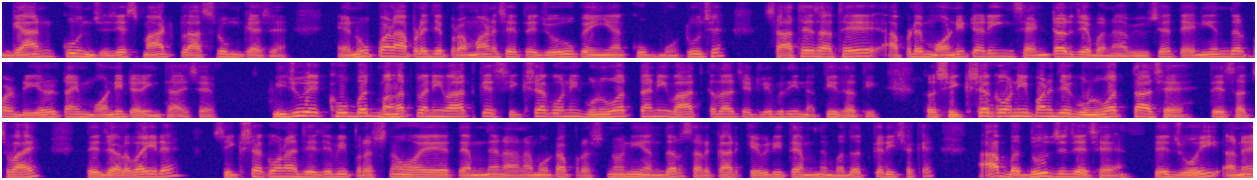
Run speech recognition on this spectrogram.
જ્ઞાનકુંજ જે સ્માર્ટ ક્લાસરૂમ કે છે, એનું પણ આપણે જે પ્રમાણ છે તે જોયું કે અહીંયા ખૂબ મોટું છે. સાથે સાથે આપણે મોનિટરિંગ સેન્ટર જે બનાવ્યું છે તેની અંદર પણ રિયલ ટાઈમ મોનિટરિંગ થાય છે. બીજું એક ખૂબ જ મહત્વની વાત કે શિક્ષકોની ગુણવત્તાની વાત કદાચ એટલી બધી નથી થતી. તો શિક્ષકોની પણ જે ગુણવત્તા છે તે સચવાય, તે જળવાઈ રહે. શિક્ષકોના જે જે બી પ્રશ્નો હોય તેમને નાના મોટા પ્રશ્નોની અંદર સરકાર કેવી રીતે એમને મદદ કરી શકે, આ બધું જ જે છે તે જોઈ અને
